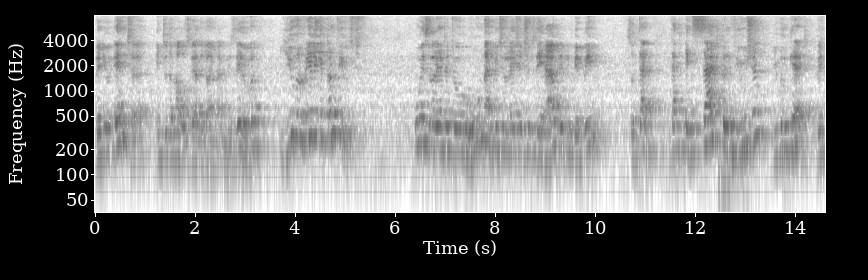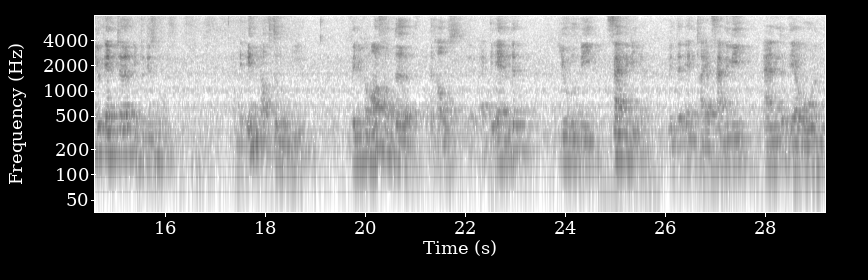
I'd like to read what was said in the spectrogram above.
When you enter into the house where the joint families live, you will really get confused. Who is related to whom and which relationships they have in between. So that that exact confusion you will get when you enter into this movie. At the end of the movie, when you come out from the, the house uh, at the end, you will be familiar with the entire family and their own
